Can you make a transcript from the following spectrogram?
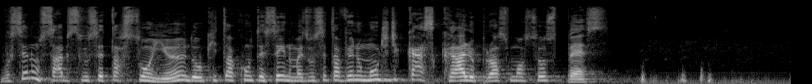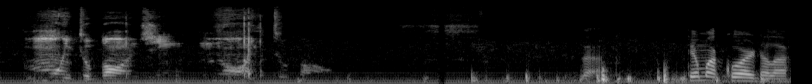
você não sabe se você está sonhando ou o que está acontecendo, mas você está vendo um monte de cascalho próximo aos seus pés. Muito bom, Jim. Muito bom. Tá. Tem uma corda lá.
